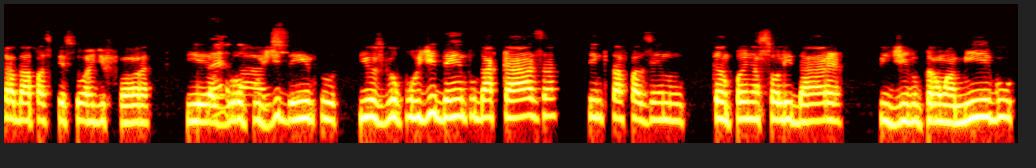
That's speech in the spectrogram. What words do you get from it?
para dar para as pessoas de fora e Verdade. os grupos de dentro e os grupos de dentro da casa tem que estar tá fazendo campanha solidária, pedindo para um amigo,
